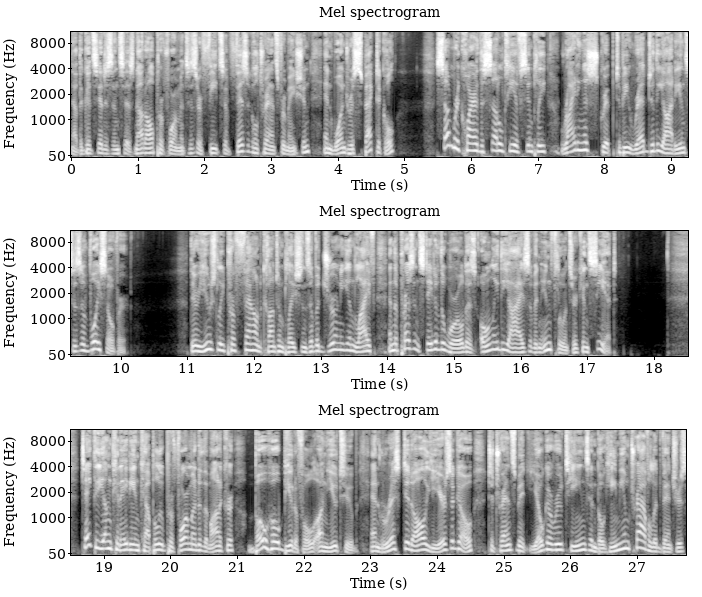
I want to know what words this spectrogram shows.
Now, the good citizen says not all performances are feats of physical transformation and wondrous spectacle. Some require the subtlety of simply writing a script to be read to the audience as a voiceover. They're usually profound contemplations of a journey in life and the present state of the world as only the eyes of an influencer can see it. Take the young Canadian couple who perform under the moniker Boho Beautiful on YouTube and risked it all years ago to transmit yoga routines and bohemian travel adventures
